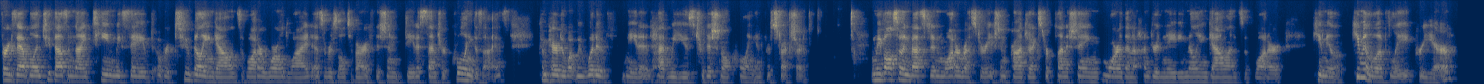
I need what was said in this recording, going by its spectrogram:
For example, in 2019, we saved over 2 billion gallons of water worldwide as a result of our efficient data center cooling designs, compared to what we would have needed had we used traditional cooling infrastructure. And we've also invested in water restoration projects, replenishing more than 180 million gallons of water cumul cumulatively per year.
